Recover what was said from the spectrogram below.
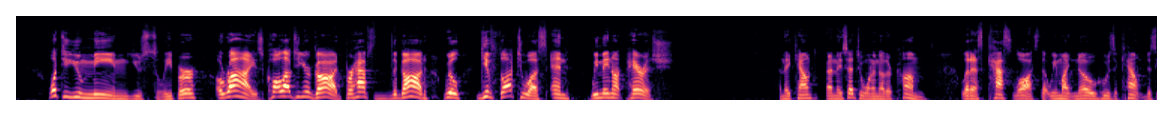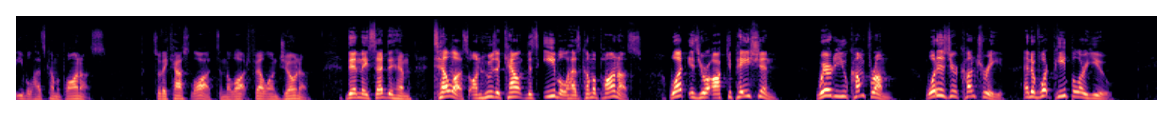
What do you mean, you sleeper? Arise, call out to your God. Perhaps the God will give thought to us, and we may not perish. And they, count, and they said to one another, Come, let us cast lots, that we might know whose account this evil has come upon us. So they cast lots, and the lot fell on Jonah. Then they said to him, Tell us on whose account this evil has come upon us. What is your occupation? Where do you come from? What is your country? And of what people are you?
